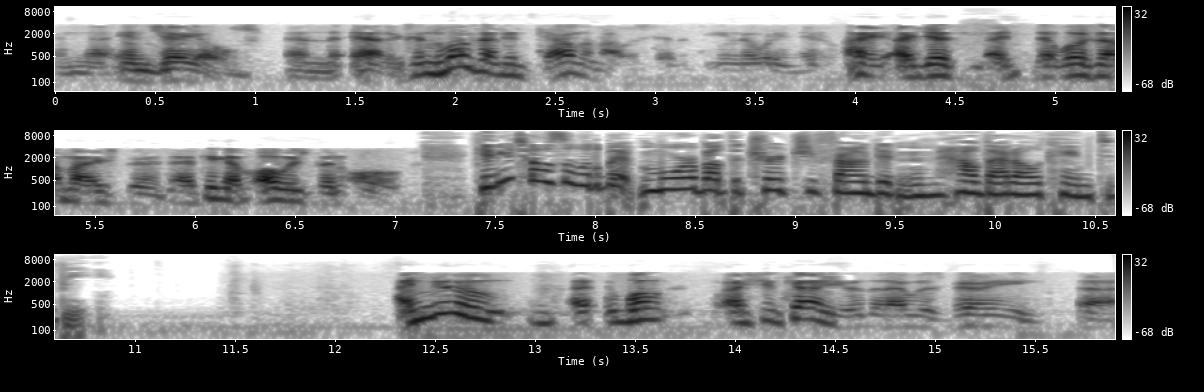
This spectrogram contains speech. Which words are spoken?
And uh, in jails and addicts. And as long as I didn't tell them I was 17, nobody knew. I, I guess I, that was not my experience. I think I've always been old. Can you tell us a little bit more about the church you founded and how that all came to be? I knew, uh, well, I should tell you that I was very uh,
